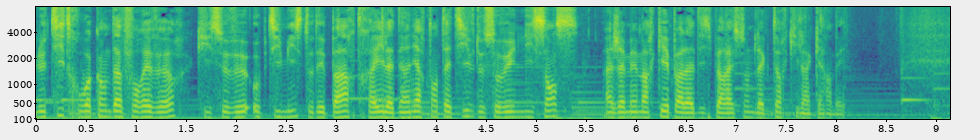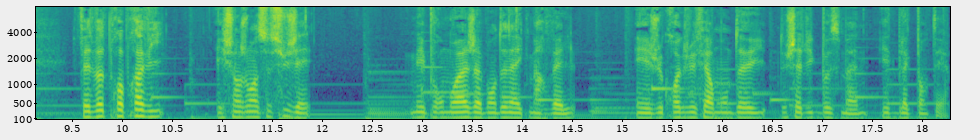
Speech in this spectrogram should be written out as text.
Le titre Wakanda Forever, qui se veut optimiste au départ, trahit la dernière tentative de sauver une licence à jamais marquée par la disparition de l'acteur qui l'incarnait. Faites votre propre avis et changeons à ce sujet. Mais pour moi, j'abandonne avec Marvel et je crois que je vais faire mon deuil de Chadwick Boseman et de Black Panther.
